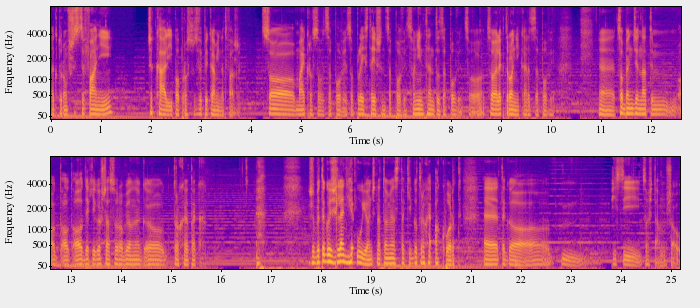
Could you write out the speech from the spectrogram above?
na którą wszyscy fani czekali po prostu z wypiekami na twarzy co Microsoft zapowie, co PlayStation zapowie, co Nintendo zapowie, co, co Electronic Arts zapowie. E, co będzie na tym od, od, od jakiegoś czasu robionego trochę tak. Żeby tego źle nie ująć, natomiast takiego trochę awkward e, tego mm, PC coś tam show.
